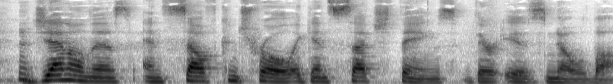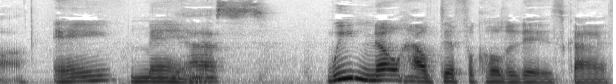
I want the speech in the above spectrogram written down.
gentleness, and self control. Against such things there is no law. Amen. Yes. We know how difficult it is, guys.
